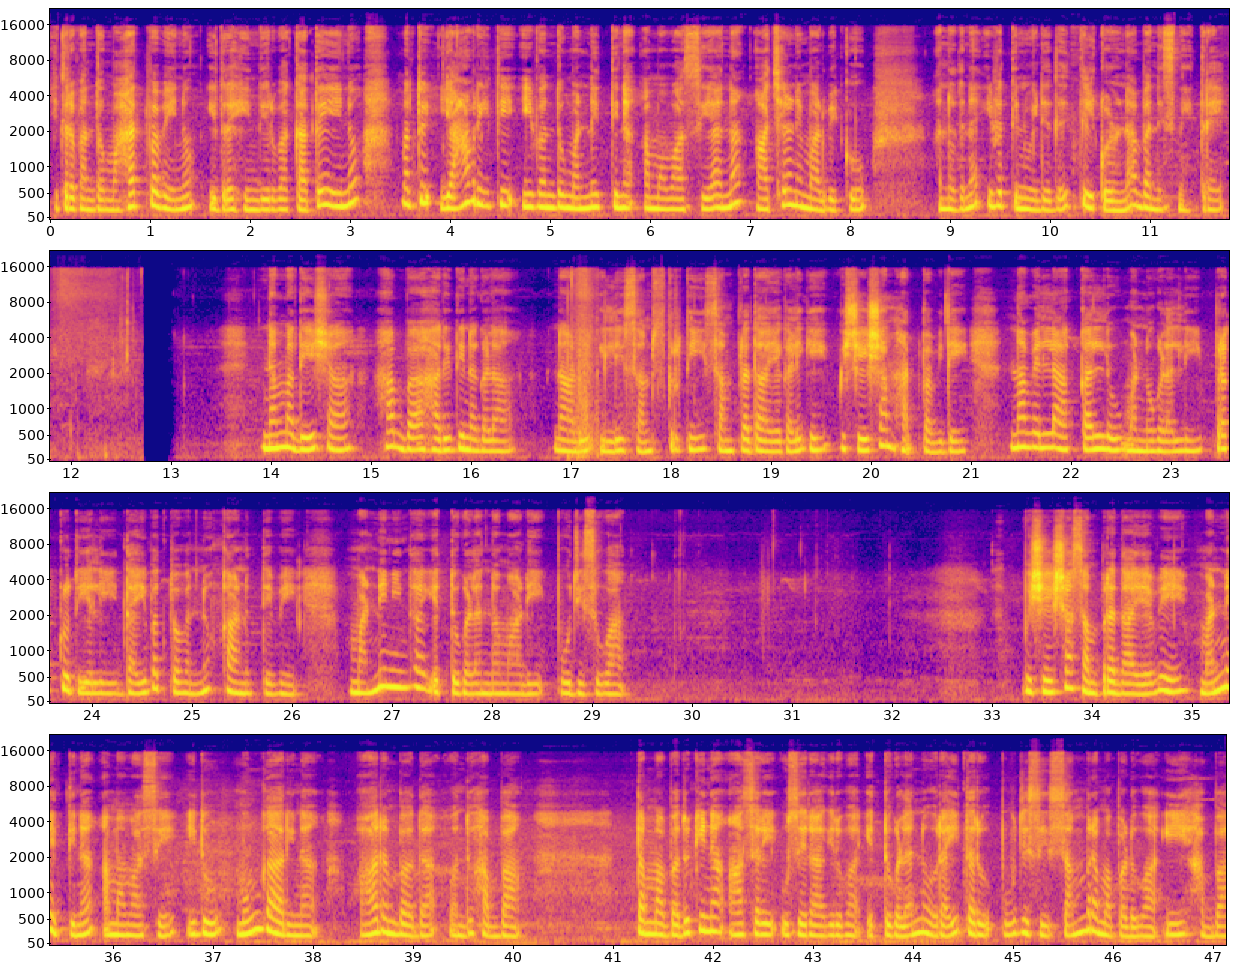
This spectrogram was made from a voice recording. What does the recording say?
ಇದರ ಒಂದು ಮಹತ್ವವೇನು? ಇದರ ಹಿಂದಿರುವ ಕತೆ ಏನು? ಮತ್ತು ಯಾವ ರೀತಿ ಈ ಒಂದು ಮಣ್ಣೆತ್ತಿನ ಅಮಾವಾಸ್ಯೆಯನ್ನು ಆಚರಣೆ ಮಾಡಬೇಕು ಅನ್ನೋದನ್ನು ಇವತ್ತಿನ ವಿಡಿಯೋದಲ್ಲಿ ತಿಳ್ಕೊಳ್ಳೋಣ. ಬನ್ನಿ ಸ್ನೇಹಿತರೆ. ನಮ್ಮ ದೇಶ ಹಬ್ಬ ಹರಿದಿನಗಳ ನಾಡು ಇಲ್ಲಿ ಸಂಸ್ಕೃತಿ ಸಂಪ್ರದಾಯಗಳಿಗೆ ವಿಶೇಷ ಮಹತ್ವವಿದೆ. ನಾವೆಲ್ಲ ಕಲ್ಲು ಮಣ್ಣುಗಳಲ್ಲಿ ಪ್ರಕೃತಿಯಲ್ಲಿ ದೈವತ್ವವನ್ನು ಕಾಣುತ್ತೇವೆ. ಮಣ್ಣಿನಿಂದ ಎತ್ತುಗಳನ್ನು ಮಾಡಿ ಪೂಜಿಸುವ. ವಿಶೇಷ ಸಂಪ್ರದಾಯವೇ ಮಣ್ಣೆತ್ತಿನ ಅಮಾವಾಸ್ಯೆ. ಇದು ಮುಂಗಾರಿನ ಆರಂಭದ ಒಂದು ಹಬ್ಬ. ತಮ್ಮ ಬದುಕಿನ ಆಸರೆ ಉಸಿರಾಗಿರುವ ಎತ್ತುಗಳನ್ನು ರೈತರು ಪೂಜಿಸಿ ಸಂಭ್ರಮ ಪಡುವ ಈ ಹಬ್ಬ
